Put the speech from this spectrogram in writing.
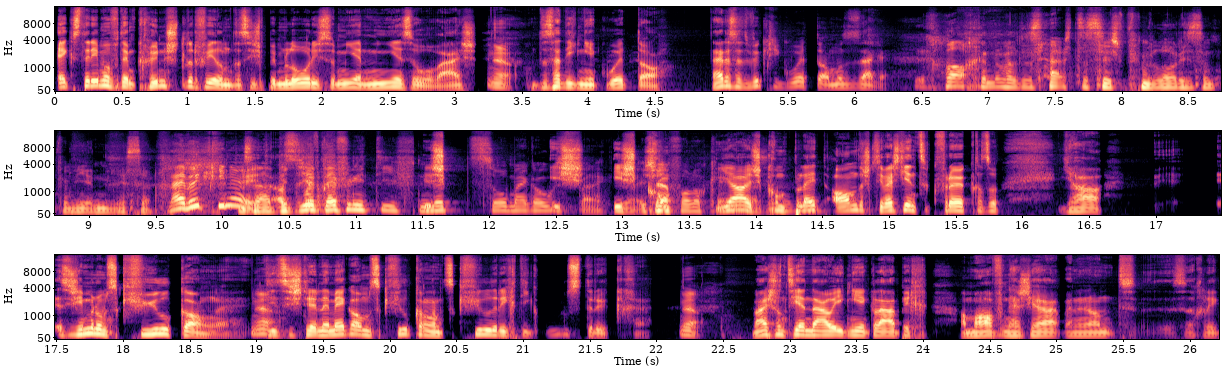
extrem auf dem Künstlerfilm, das ist beim Loris und mir nie so, weißt du? Ja. Und das hat irgendwie gut da. Nein, das hat wirklich gut da, muss ich sagen. Ich lache nur, weil du sagst, das ist beim Loris und bei mir nie so. Nein, wirklich nicht. Das ist auch bei Also dir einfach- definitiv nicht so mega ist, ausgeprägt. ist, ja, ist kom- ja voll okay. Ja, ist Also, komplett anders. Weißt du, die haben so gefragt, also, ja, es ist immer ums Gefühl gegangen. Ja. Es ist denen mega ums Gefühl gegangen, das Gefühl richtig auszudrücken. Ja. Weißt du, und sie haben auch irgendwie, glaube ich, am Anfang hast du ja, wenn du so ein bisschen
